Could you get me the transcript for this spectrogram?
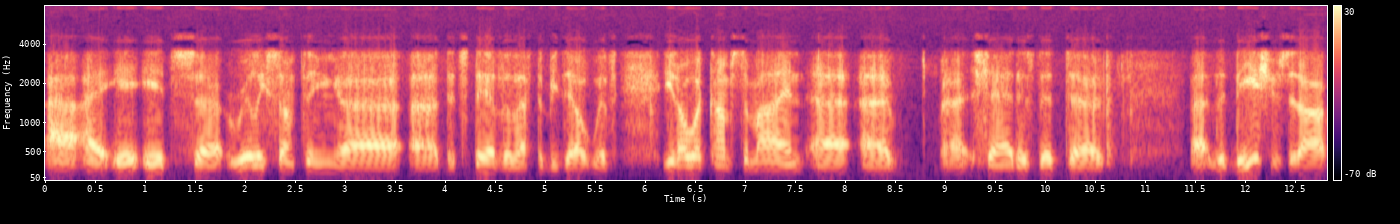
Uh, it, it's uh, really something uh, uh, that's there that left to be dealt with. You know what comes to mind, uh, uh, uh, Shad, is that uh, uh, the, the issues that our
